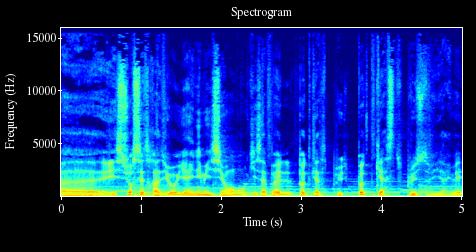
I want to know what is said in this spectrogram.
Euh, et sur cette radio, il y a une émission qui s'appelle Podcast Plus, Podcast Plus, je vais y arriver,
